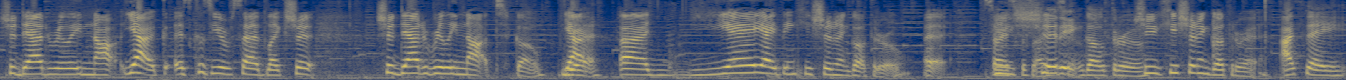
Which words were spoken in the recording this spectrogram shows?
Should dad really not? Yeah, it's because you said like should should dad really not go? Yeah. Uh, yay. I think he shouldn't go through it. Sorry, he it's because I- shouldn't go through. She, he shouldn't go through it. I say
